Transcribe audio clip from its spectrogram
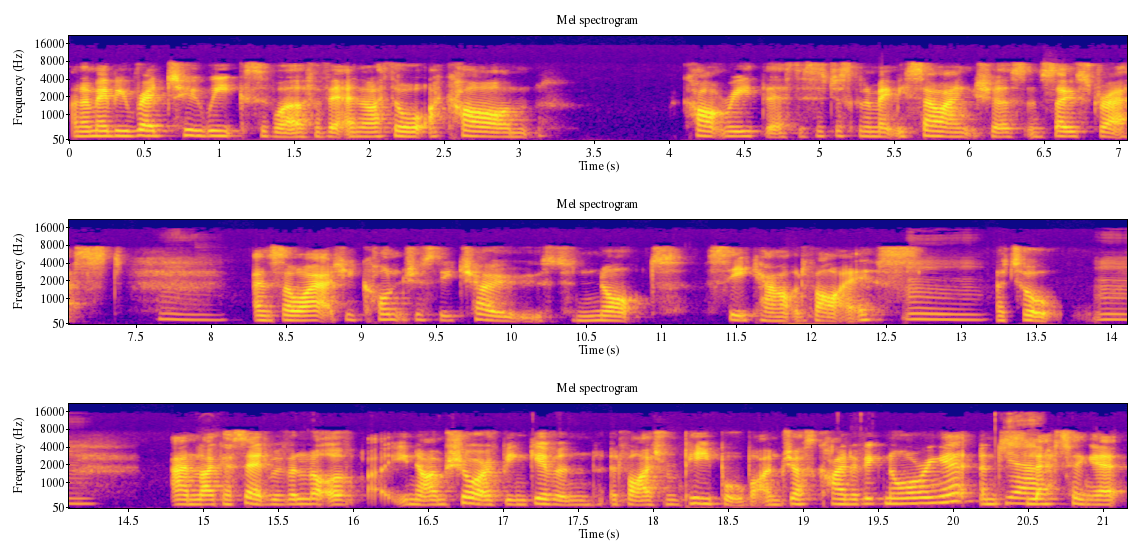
and I maybe read two weeks worth of it, and I thought I can't, I can't read this. This is just going to make me so anxious and so stressed. Mm. And so I actually consciously chose to not seek out advice mm. at all. Mm and like I said, with a lot of, you know, I'm sure I've been given advice from people, but I'm just kind of ignoring it and just yeah. letting it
